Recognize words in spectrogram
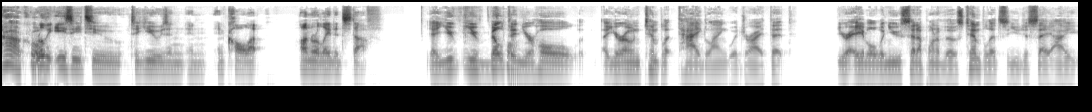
Oh, cool. really easy to to use and, and and call up unrelated stuff. Yeah, you've you've built Cool. in your whole uh, your own template tag language, right? That you're able when you set up one of those templates, you just say, "I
